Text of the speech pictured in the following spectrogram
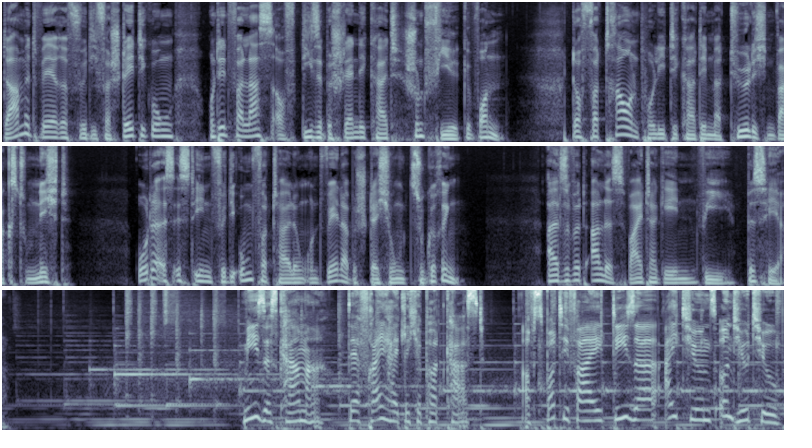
Damit wäre für die Verstetigung und den Verlass auf diese Beständigkeit schon viel gewonnen. Doch vertrauen Politiker dem natürlichen Wachstum nicht. Oder es ist ihnen für die Umverteilung und Wählerbestechung zu gering. Also wird alles weitergehen wie bisher. Mises Karma, der freiheitliche Podcast. Auf Spotify, Deezer, iTunes und YouTube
